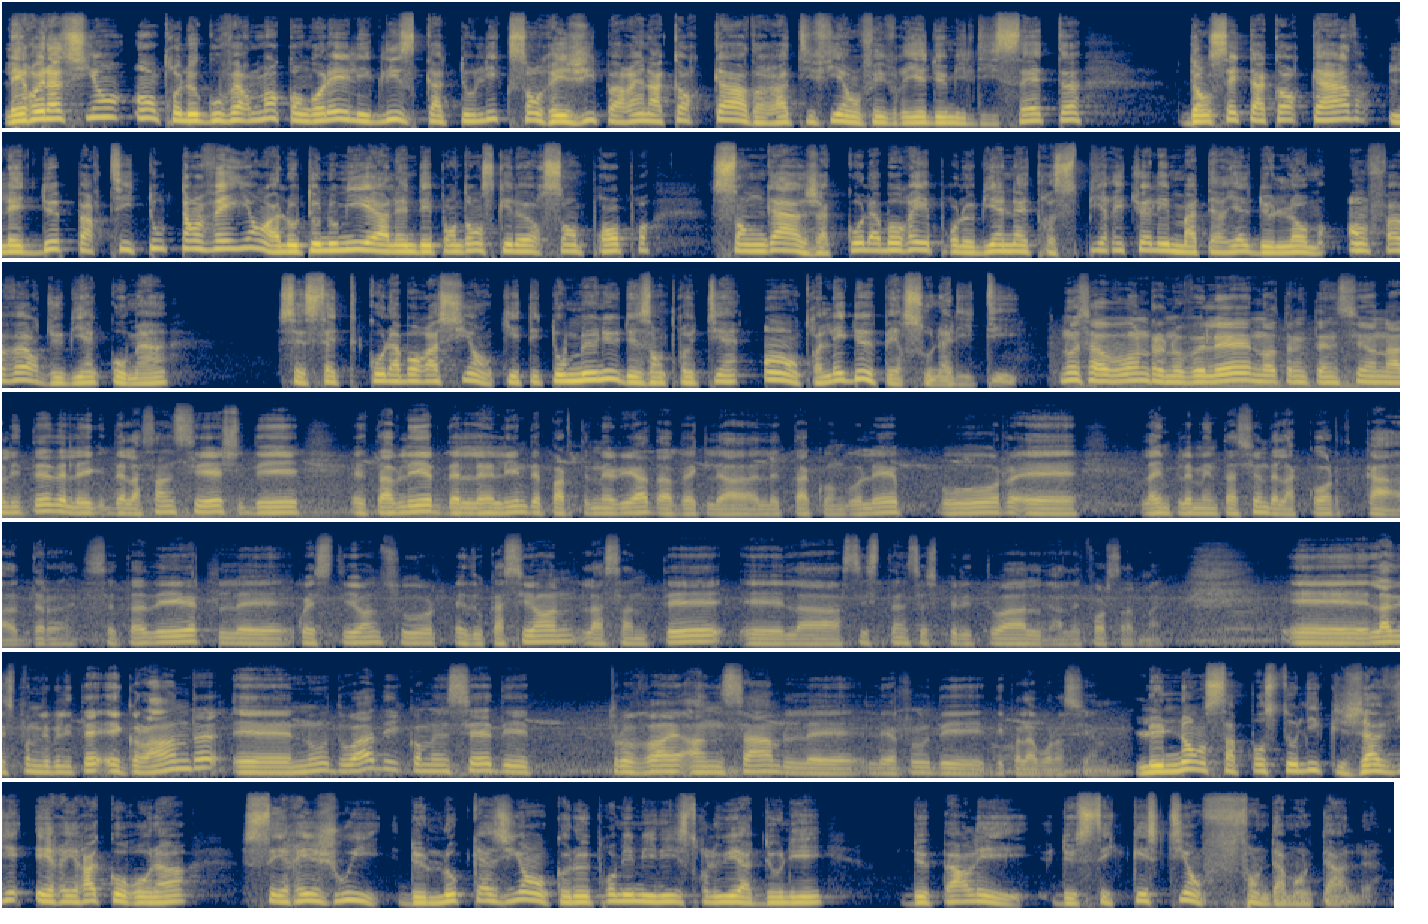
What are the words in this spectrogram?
Les relations entre le gouvernement congolais et l'Église catholique sont régies par un accord cadre ratifié en février 2017. Dans cet accord cadre, les deux parties, tout en veillant à l'autonomie et à l'indépendance qui leur sont propres, s'engagent à collaborer pour le bien-être spirituel et matériel de l'homme en faveur du bien commun. C'est cette collaboration qui était au menu des entretiens entre les deux personnalités. Nous avons renouvelé notre intentionnalité de la Saint-Siège d'établir des lignes de partenariat avec l'État congolais pour eh, l'implémentation de l'accord cadre, c'est-à-dire les questions sur l'éducation, la santé et l'assistance spirituelle à les forces la disponibilité est grande et nous devons commencer de Le nonce apostolique Javier Herrera Corona s'est réjoui de l'occasion que le Premier ministre lui a donnée de parler de ces questions fondamentales.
